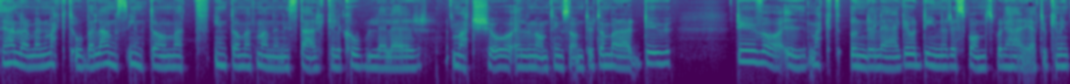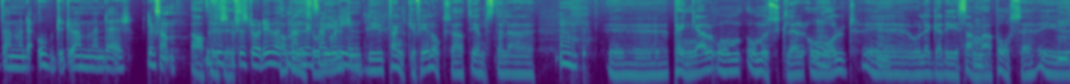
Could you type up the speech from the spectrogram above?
det handlar om en maktobalans, inte om, att, inte om att mannen är stark eller cool eller macho eller någonting sånt, utan bara du du var i maktunderläge och din respons på det här är att du kan inte använda ord, du använder liksom. Ja, precis. förstår du? Att ja, man liksom går in. Det är ju tankefel också att jämställa mm. Eh, pengar och, och, muskler och mm. våld eh, mm. och lägga det i samma mm. påse är ju, mm.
